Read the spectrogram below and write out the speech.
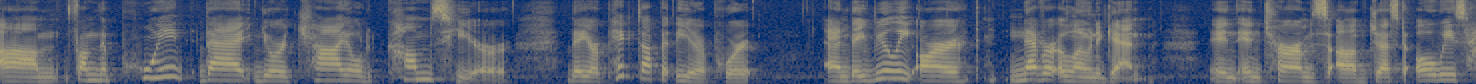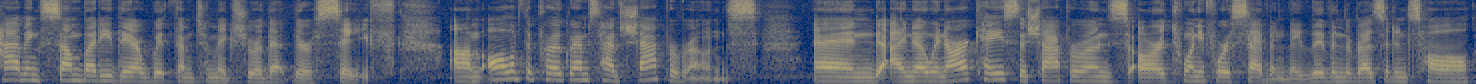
Um, from the point that your child comes here, they are picked up at the airport and they really are never alone again in, in terms of just always having somebody there with them to make sure that they're safe. Um, all of the programs have chaperones. And I know in our case, the chaperones are 24-7. They live in the residence hall.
